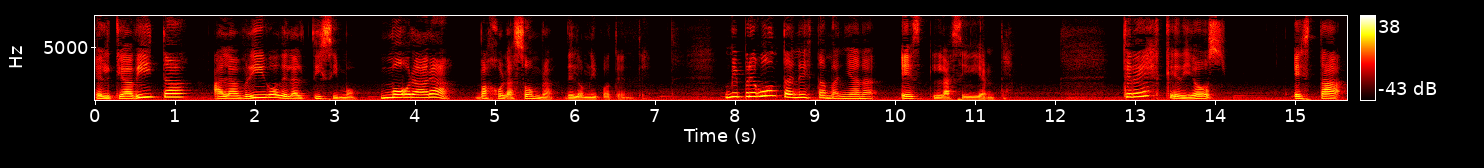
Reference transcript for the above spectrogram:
el que habita al abrigo del Altísimo morará bajo la sombra del Omnipotente. Mi pregunta en esta mañana es la siguiente. ¿Crees que Dios está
